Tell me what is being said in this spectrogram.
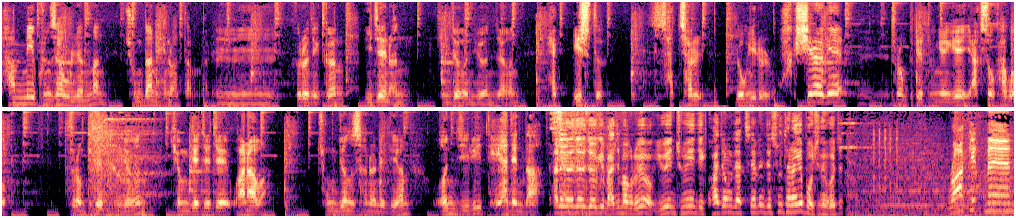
한미 군사훈련만 중단해놨단 말이에요. 그러니까 이제는 김정은 위원장은 핵 리스트 사찰 용의를 확실하게 트럼프 대통령에게 약속하고 트럼프 대통령은 경제제재 완화와 종전선언에 대한 언질이 돼야 된다. 아니, 저, 저기 마지막으로요. 유엔 총회 이제 과정 자체를 이제 순탄하게 보시는 거죠. Rocket Man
